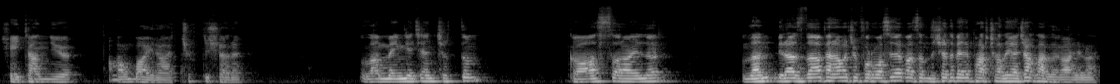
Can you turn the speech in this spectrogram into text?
Şeytan diyor. Al bayrağı çık dışarı. Ulan ben geçen çıktım. Galatasaraylılar. Ulan biraz daha Fenerbahçe formasıyla kalsam dışarıda beni parçalayacaklardı galiba.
